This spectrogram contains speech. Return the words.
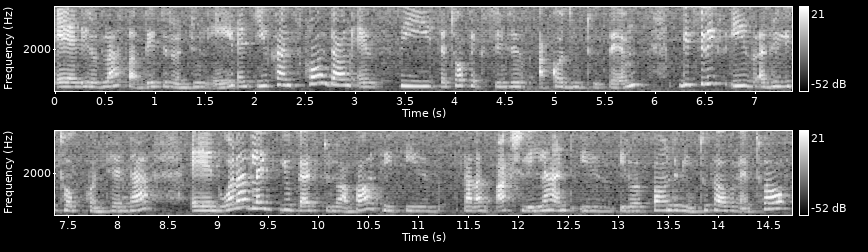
and it was last updated on june 8th and you can scroll down and see the top exchanges according to them. Bitfinex is a really top contender and what i'd like you guys to know about it is that i've actually learned is it was founded in 2012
